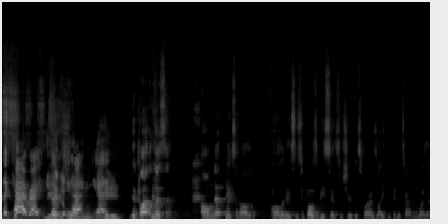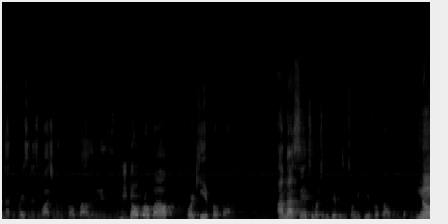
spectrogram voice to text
That's the cat, right? Yeah, the the shack. orange. Yeah. Yeah. If I listen on Netflix and all of it, all of this, it's supposed to be censorship as far as like you can determine whether or not the person that's watching or the profile that it is is an Mhm. adult profile or a kid profile. I'm not seeing too much of a difference between a kid profile and a, and a No,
